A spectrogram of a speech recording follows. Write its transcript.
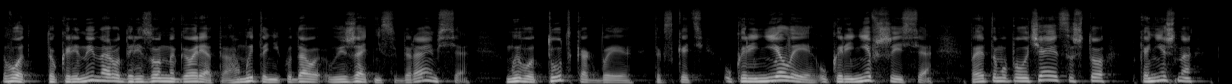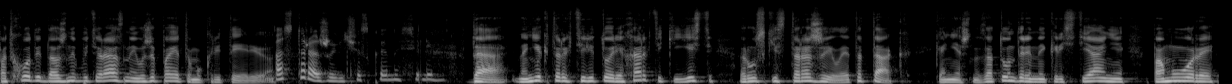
Вот, то коренные народы резонно говорят, а мы-то никуда уезжать не собираемся, мы вот тут, как бы, так сказать, укоренелые, укореневшиеся. Поэтому получается, что конечно, подходы должны быть разные уже по этому критерию. А старожильческое население? Да, на некоторых территориях Арктики есть русские старожилы, это так конечно, затундренные крестьяне, поморы.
